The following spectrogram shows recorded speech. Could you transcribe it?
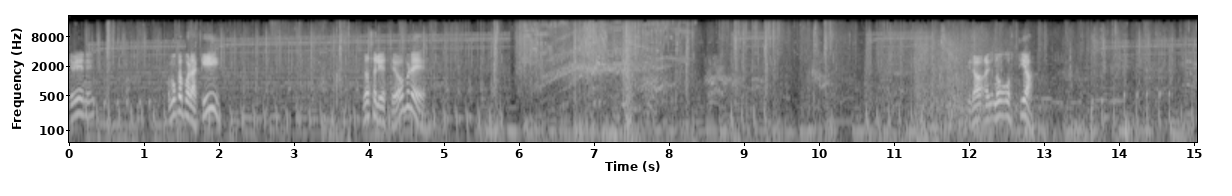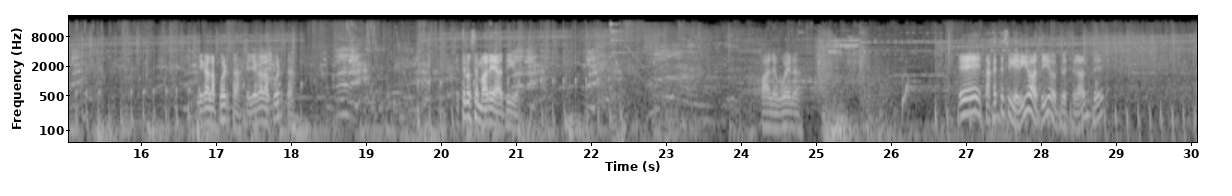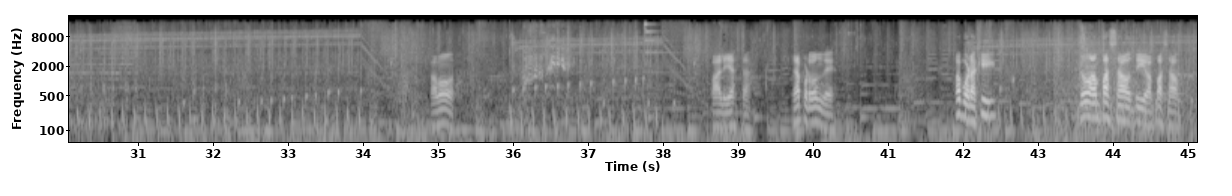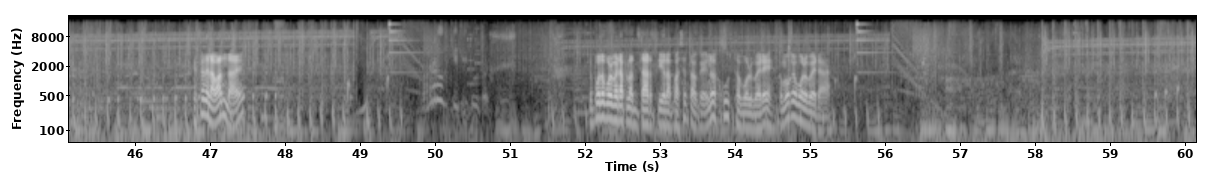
¿Qué viene? ¿Cómo que por aquí? ¿No ha salido este hombre? Cuidado, no, hostia. Llega a la puerta, que llega a la puerta. Este no se marea, tío. Vale, buena. Eh, esta gente sigue viva, tío. Impresionante, eh. Vamos. Vale, ya está. ¿Ya por dónde? Ah, por aquí. No, han pasado, tío, han pasado. Jefe de la banda, ¿eh? ¿No puedo volver a plantar, tío, la paseta o qué? No es justo, volveré. ¿Cómo que volverá?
